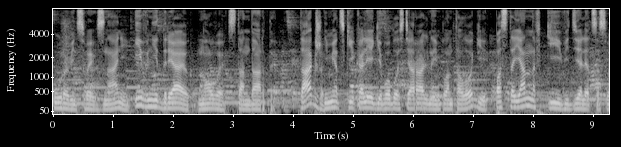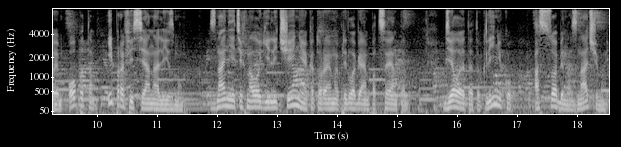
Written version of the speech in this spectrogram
уровень своих знаний и внедряют новые стандарты. Также немецкие коллеги в области оральной имплантологии постоянно в Киеве делятся своим опытом и профессионализмом. Знание технологии лечения, которое мы предлагаем пациентам, делает эту клинику особенно значимой.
